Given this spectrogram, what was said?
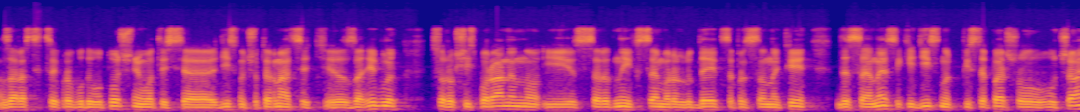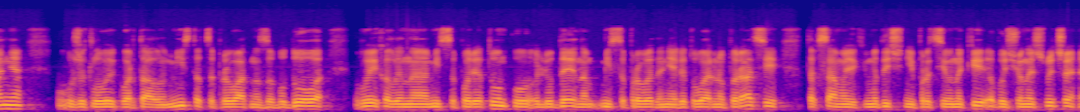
Зараз ця цифра буде уточнюватися. Дійсно, 14 загиблих, 46 поранено, і серед них семеро людей. Це представники ДСНС, які дійсно після першого влучання у житловий квартал міста. Це приватна забудова. Виїхали на місце порятунку людей на місце проведення рятувальної операції, так само як і медичні працівники, аби щонайшвидше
